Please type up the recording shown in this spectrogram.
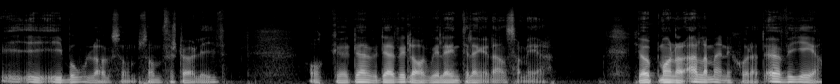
i, i bolag som, som förstör liv. Och eh, där, därvidlag vill jag inte längre dansa med er. Jag uppmanar alla människor att överge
